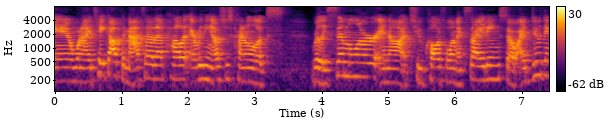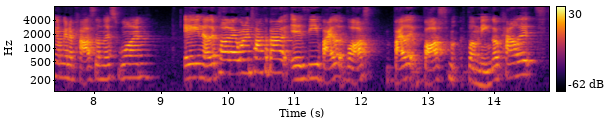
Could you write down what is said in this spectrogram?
And when I take out the mattes out of that palette, everything else just kind of looks really similar and not too colorful and exciting. So I do think I'm going to pass on this one. Another palette I want to talk about is the Violet Voss, Violet Voss Flamingo palette.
